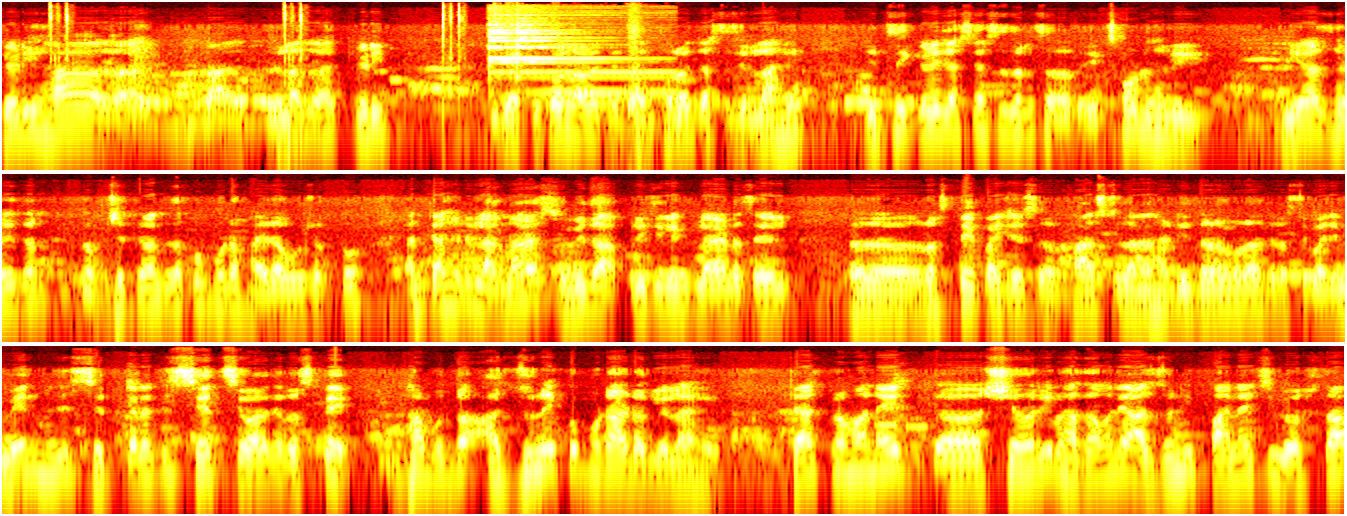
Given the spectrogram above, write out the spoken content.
केळी हा जिल्हा जो आहे केळी पिकवणारा जि- सर्वात जास्त जिल्हा आहे इथली केळी जास्तीत जास्त जर एक्सपोर्ट झाली निर्यात झाली तर शेतकऱ्यांना त्याचा खूप मोठा फायदा होऊ शकतो. आणि त्यासाठी लागणाऱ्या सुविधा प्री चिलिंग प्लॅन्ट असेल रस्ते पाहिजे फास्ट जाण्यासाठी दळणवळणाचे रस्ते पाहिजे. मेन म्हणजे शेतकऱ्याचे शेत शिवाराचे रस्ते हा मुद्दा अजूनही खूप मोठा अडकलेला आहे. त्याचप्रमाणे शहरी भागामध्ये अजूनही पाण्याची व्यवस्था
